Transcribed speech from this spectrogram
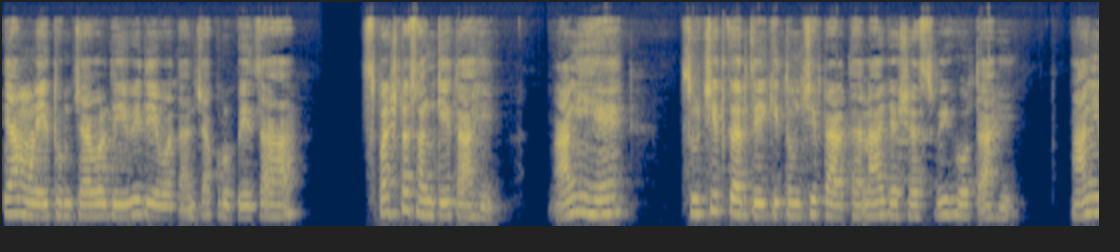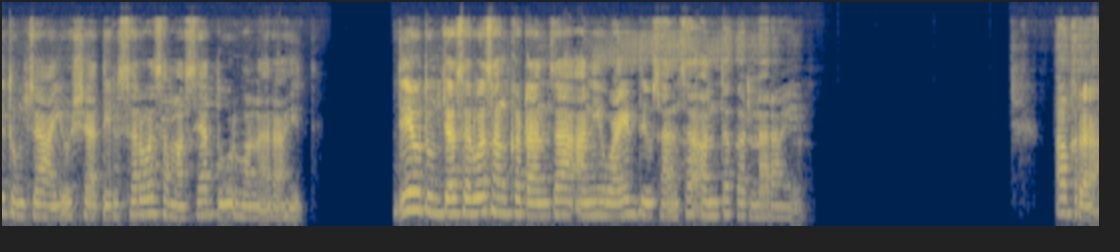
त्यामुळे तुमच्यावर देवी देवतांच्या कृपेचा हा स्पष्ट संकेत आहे. आणि हे सूचित करते की तुमची प्रार्थना यशस्वी होत आहे आणि तुमच्या आयुष्यातील सर्व समस्या दूर होणार आहेत. देव तुमच्या सर्व संकटांचा आणि वाईट दिवसांचा अंत करणार आहे. अकरा.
